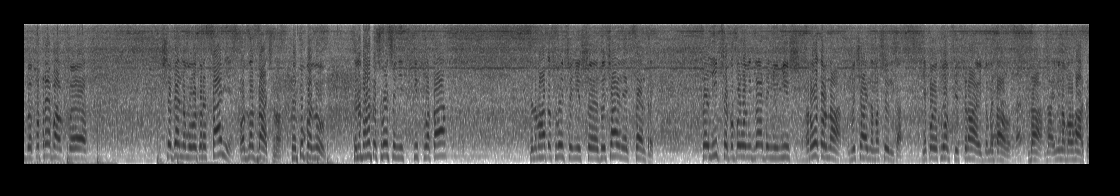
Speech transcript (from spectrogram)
Була б потреба в е, щоденному використанні однозначно. Це тупо, ну, це набагато швидше, ніж кислота. Це набагато швидше, ніж е, звичайний ексцентрик. Це ліпше по пиловідведенню, ніж роторна звичайна машинка, якою хлопці стирають до металу. Да, да, іменно болгарка.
